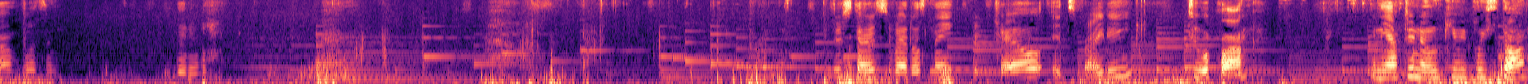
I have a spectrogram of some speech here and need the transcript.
I wasn't video. Here starts the Rattlesnake Trail. It's Friday, 2 o'clock in the afternoon. Can we please stop?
